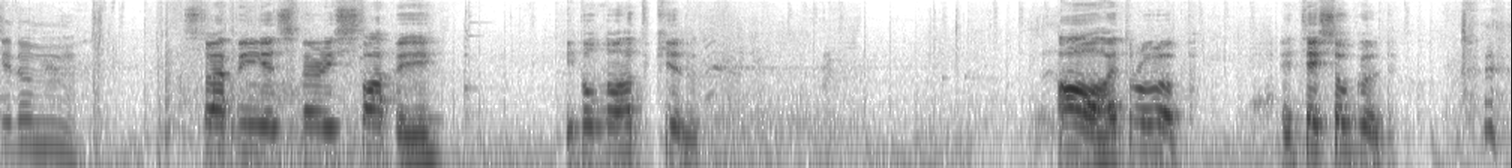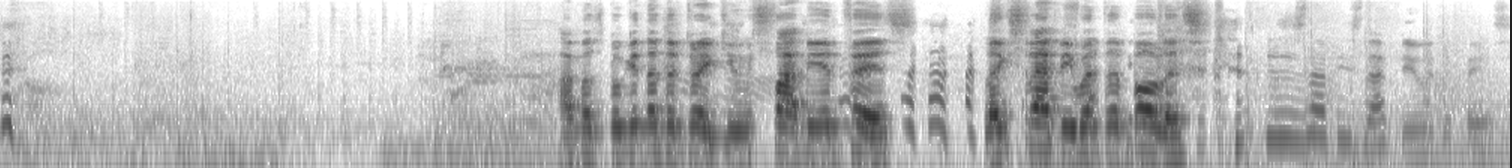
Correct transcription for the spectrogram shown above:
Get him. Slappy is very sloppy. He don't know how to kill. Oh, I threw up. It tastes so good. I must go get another drink. You slap me in face. Like Slappy with the bullets. slappy, slappy with the face.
